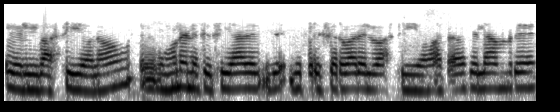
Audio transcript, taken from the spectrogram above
el vacío, ¿no? Eh, como una necesidad de preservar el vacío a través del hambre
